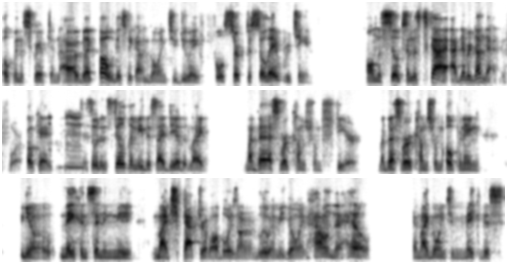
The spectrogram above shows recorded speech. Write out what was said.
open the script and I would be like, oh, this week I'm going to do a full Cirque du Soleil routine on the silks in the sky. I've never done that before. Okay. Mm-hmm. So it instilled in me this idea that like my best work comes from fear. My best work comes from opening, you know, Nathan sending me my chapter of All Boys Aren't Blue and me going, how in the hell am I going to make this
